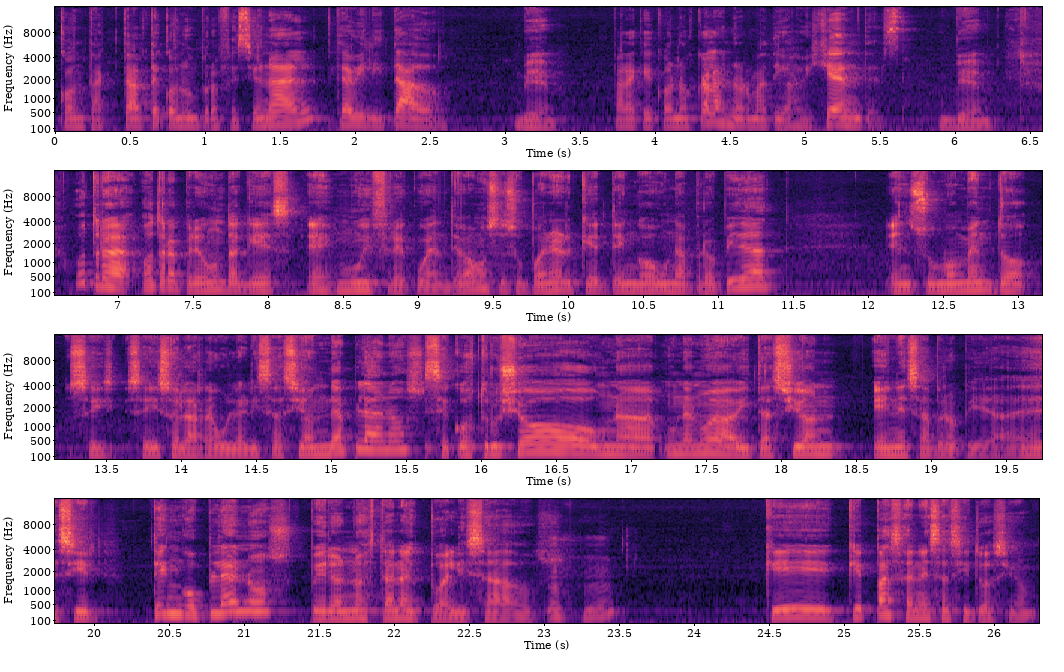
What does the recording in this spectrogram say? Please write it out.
contactarte con un profesional que esté habilitado. Bien. Para que conozca las normativas vigentes. Bien. Otra, otra pregunta que es, es muy frecuente. Vamos a suponer que tengo una propiedad. En su momento se, hizo la regularización de planos. Se construyó una, nueva habitación en esa propiedad. Es decir, tengo planos pero no están actualizados. ¿Qué, ¿Qué pasa en esa situación?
